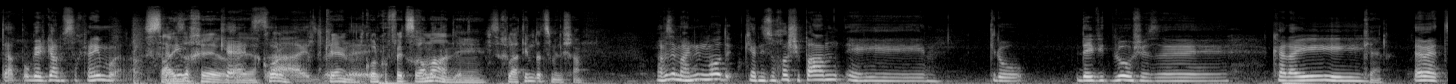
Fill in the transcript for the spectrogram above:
אתה פוגש גם שחקנים... size אחר, כן, size, כן, ו- הכל קופץ רמה, התחתית. אני צריך להתאים את עצמי לשם. אבל זה מעניין מאוד, כי אני זוכר שפעם, אה, כאילו, דיוויד בלו, שזה קלעי, כן. באמת,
